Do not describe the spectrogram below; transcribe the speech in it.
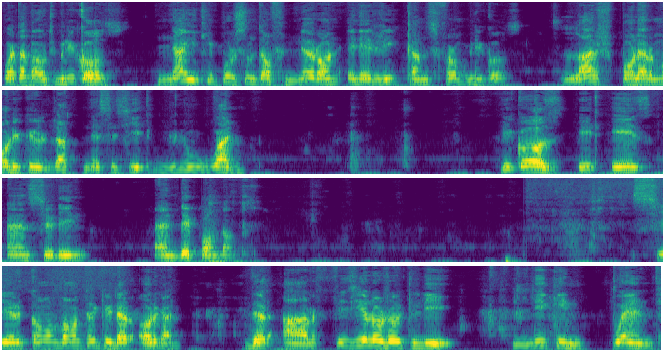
What about glucose? 90% of neuron energy comes from glucose. Large polar molecule that necessitate GLU1 because it is insulin independent. Circumventricular organ. There are physiologically leaking points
